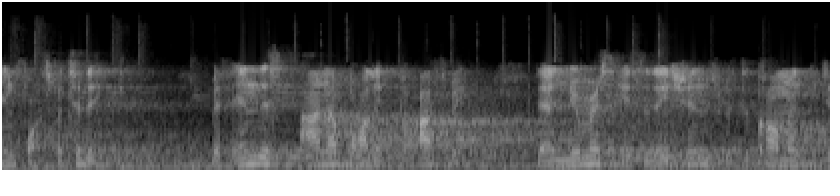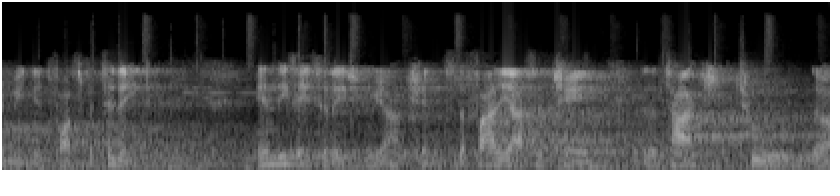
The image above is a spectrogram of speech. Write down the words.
in phosphatidate. Within this anabolic pathway, there are numerous acylations with the common intermediate phosphatidate. In these acylation reactions, the fatty acid chain is attached to the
